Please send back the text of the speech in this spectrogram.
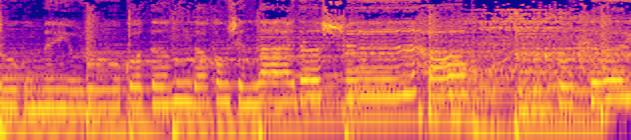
如果没有如果，等到红线来的时候，如果可以，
